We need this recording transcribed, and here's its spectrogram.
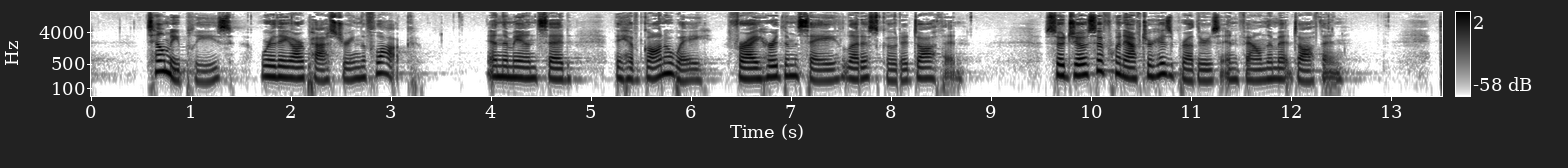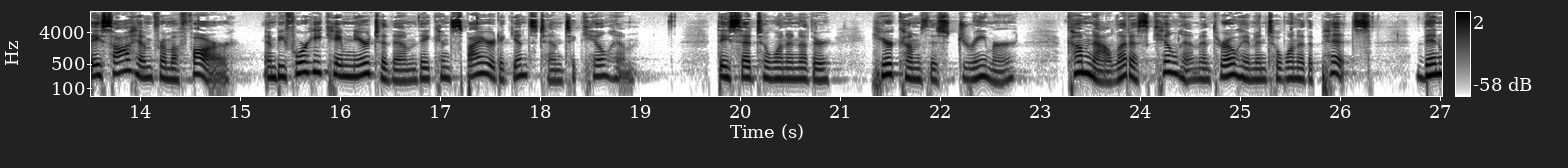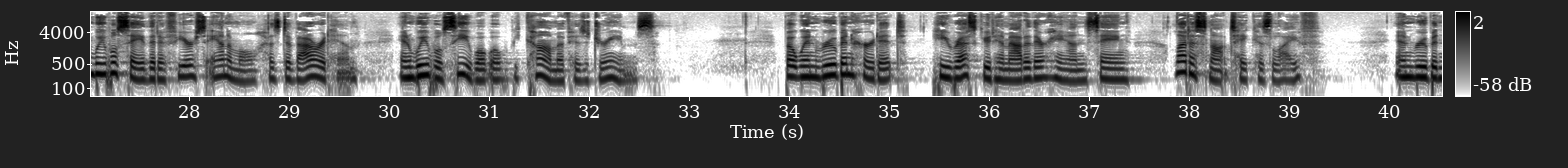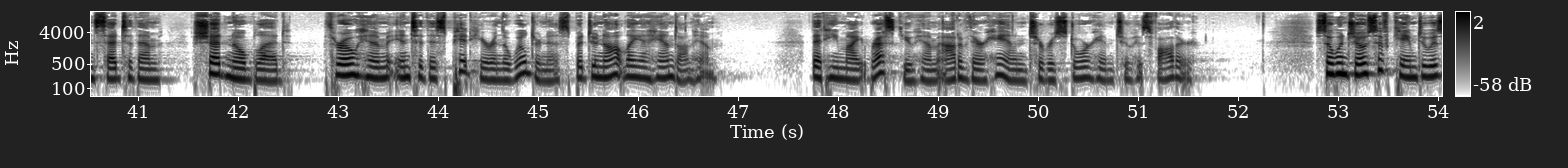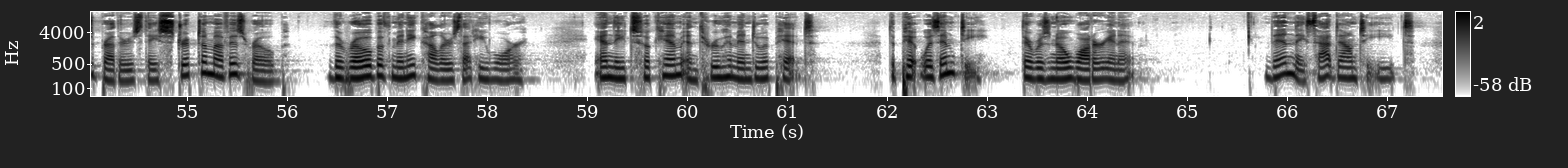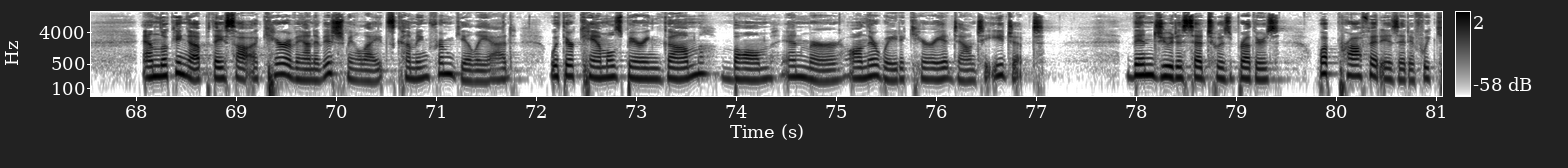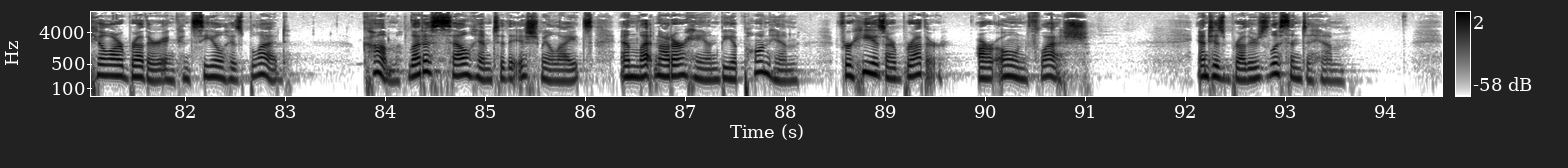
Tell me, please, where they are pasturing the flock. And the man said, They have gone away, for I heard them say, Let us go to Dothan. So Joseph went after his brothers and found them at Dothan. They saw him from afar, and before he came near to them, they conspired against him to kill him. They said to one another, here comes this dreamer. Come now, let us kill him and throw him into one of the pits. Then we will say that a fierce animal has devoured him, and we will see what will become of his dreams. But when Reuben heard it, he rescued him out of their hands, saying, Let us not take his life. And Reuben said to them, Shed no blood. Throw him into this pit here in the wilderness, but do not lay a hand on him that he might rescue him out of their hand to restore him to his father. So when Joseph came to his brothers, they stripped him of his robe, the robe of many colors that he wore, and they took him and threw him into a pit. The pit was empty, there was no water in it. Then they sat down to eat. And looking up, they saw a caravan of Ishmaelites coming from Gilead with their camels bearing gum, balm, and myrrh on their way to carry it down to Egypt. Then Judah said to his brothers, What profit is it if we kill our brother and conceal his blood? Come, let us sell him to the Ishmaelites, and let not our hand be upon him, for he is our brother, our own flesh. And his brothers listened to him.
